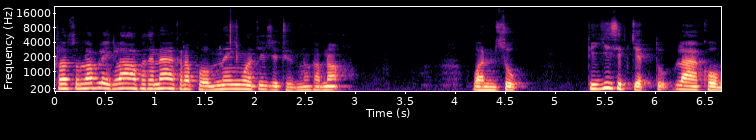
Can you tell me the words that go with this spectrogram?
ครับสำหรับเลขล่าพัฒนาครับผมในงวดที่จะถึงนะครับเนาะวันศุกร์ที่ 27 ตุลาคม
